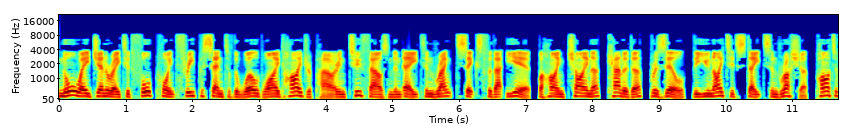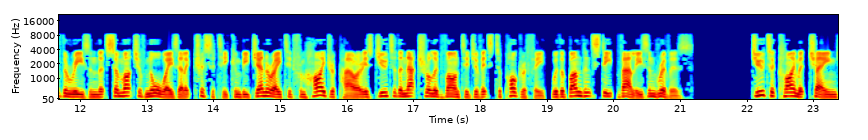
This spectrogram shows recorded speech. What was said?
Norway generated 4.3% of the worldwide hydropower in 2008 and ranked sixth for that year, behind China, Canada, Brazil, the United States and Russia. Part of the reason that so much of Norway's electricity can be generated from hydropower is due to the natural advantage of its topography, with abundant steep valleys and rivers. Due to climate change,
